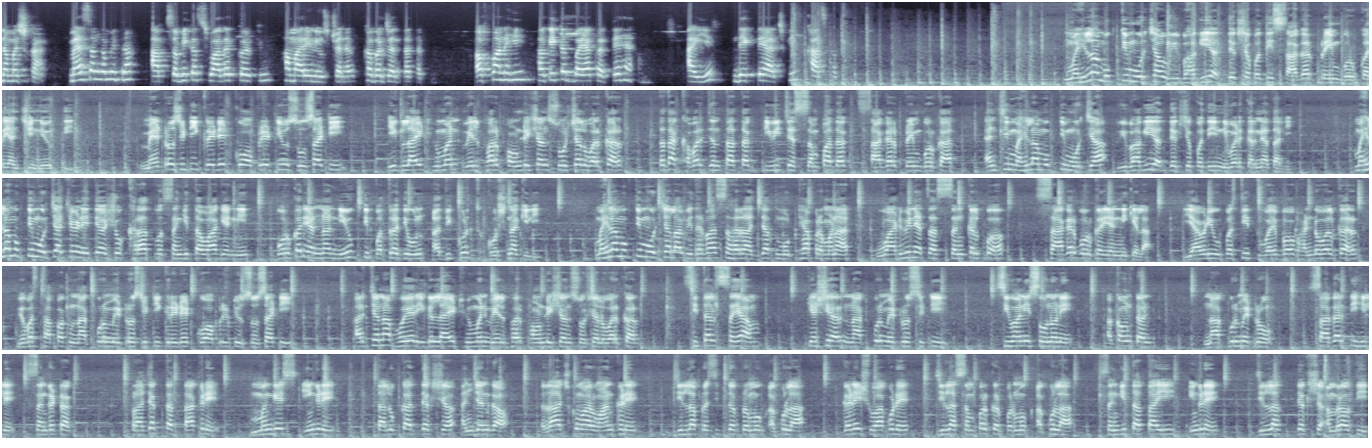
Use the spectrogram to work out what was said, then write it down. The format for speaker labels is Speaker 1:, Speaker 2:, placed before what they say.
Speaker 1: नमस्कार, मैं संगमित्रा, आप सभी का स्वागत करती हूँ हमारे न्यूज़ चैनल खबर जनता तक में। अफवाह नहीं, हकीकत बयां करते हैं हम। आइए, देखते हैं आज की खास खबर।
Speaker 2: महिला मुक्ती मोर्चा विभागीय अध्यक्ष अध्यक्षपदी सागर प्रेम बोरकर यांची नियुक्ती। Metro city credit cooperative society, इग्लाइट human welfare foundation social worker तथा खबर जनता तक टीव्हीचे संपादक सागर प्रेम बोरकर यांची महिला मुक्ती मोर्चा विभागीय अध्यक्षपदी निवड करण्यात आली. महिला मुक्ती मोर्चाचे नेते अशोक खरात व संगीता वाघ यांनी बोरकर यांना नियुक्ती पत्र देऊन अधिकृत घोषणा केली. महिला मुक्ती मोर्चाला विदर्भासह राज्यात मोठ्या प्रमाणात वाढविण्याचा संकल्प सागर बोरकर यांनी केला. यावेळी उपस्थित वैभव भांडवलकर व्यवस्थापक Nagpur metro city credit cooperative society Archana Bhoyar eagle light human welfare foundation social worker Sheetal Sayam cashier Nagpur metro city Shivani Sonone accountant Nagpur metro सागरती हिले संघटक प्राजक्ता ताकडे मंगेश इंगडे तालुकाध्यक्ष अंजनगाव राजकुमार वानखडे जिल्हा प्रसिद्ध प्रमुख अकोला गणेश वाकोडे जिल्हा संपर्क प्रमुख अकोला संगीताताई इंगडे जिल्हाध्यक्ष अमरावती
